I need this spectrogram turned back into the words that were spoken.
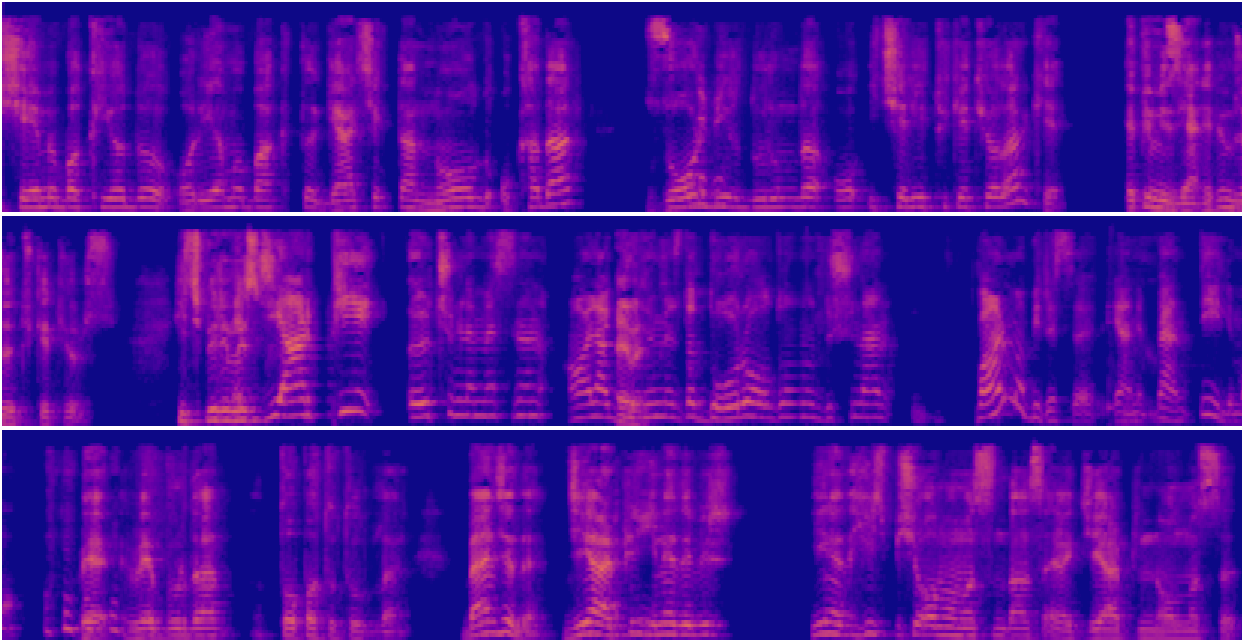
şeye mi bakıyordu? Oraya mı baktı? Gerçekten ne oldu? O kadar zor Tabii. bir durumda o içeriği tüketiyorlar ki. Hepimiz yani hepimiz öyle tüketiyoruz. E, Hiçbirimiz GRP ölçümlemesinin hala Evet. günümüzde doğru olduğunu düşünen var mı birisi? Yani ben değilim o. ve ve buradan topa tutuldular. Bence de GRP Değil. yine de bir yine de hiçbir şey olmamasındansa evet GRP'nin olması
